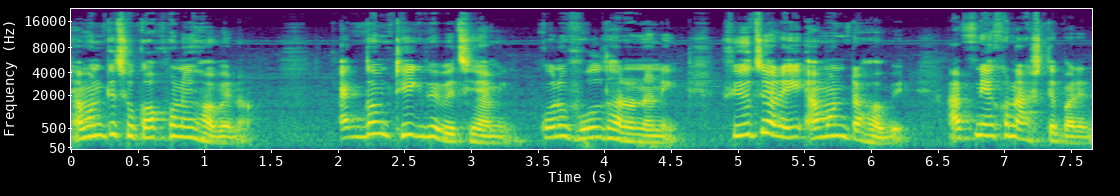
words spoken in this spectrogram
এমন কিছু কখনোই হবে না। একদম ঠিক ভেবেছি আমি, কোনো ভুল ধারণা নেই। ফিউচারেই এমনটা হবে। আপনি এখন আসতে পারেন।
